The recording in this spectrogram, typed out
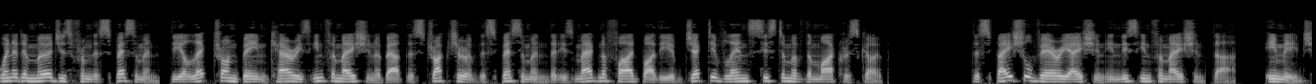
When it emerges from the specimen, the electron beam carries information about the structure of the specimen that is magnified by the objective lens system of the microscope. The spatial variation in this information the image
